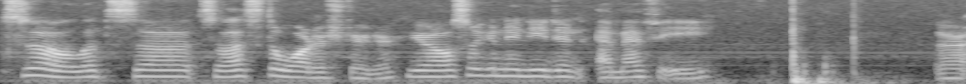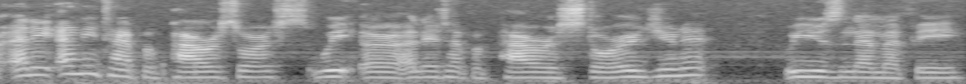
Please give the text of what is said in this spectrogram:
so let's uh, so that's the water strainer. You're also gonna need an MFE or any any type of power source. We or any type of power storage unit. We use an MFE.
